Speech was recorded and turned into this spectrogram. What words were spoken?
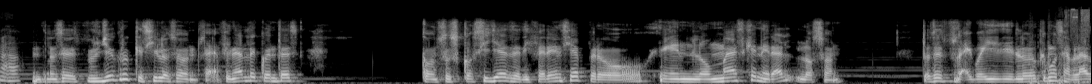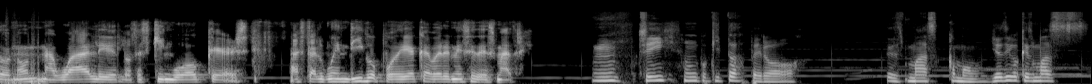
Ajá. Entonces, pues yo creo que sí lo son. O sea, a final de cuentas, con sus cosillas de diferencia, pero en lo más general lo son. Entonces, pues, ay, güey, lo que hemos hablado, ¿no? Nahuales, los skinwalkers, hasta el Wendigo podría caber en ese desmadre. Mm, sí, un poquito, pero es más como, yo digo que es más,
